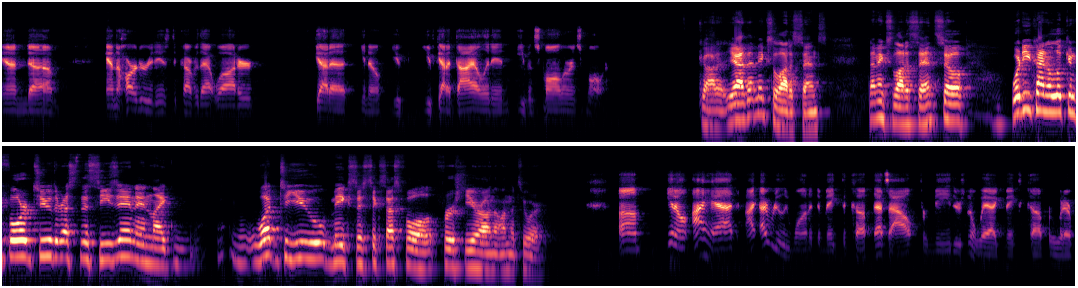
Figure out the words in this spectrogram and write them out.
and um, and the harder it is to cover that water, you've got to you know you you've got to dial it in even smaller and smaller. Got it. Yeah, that makes a lot of sense. That makes a lot of sense. So, what are you kind of looking forward to the rest of the season, and like, what to you makes a successful first year on the, on the tour? Um, you know, I had, I, I really wanted to make the cup. That's out for me. There's no way I can make the cup or whatever.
